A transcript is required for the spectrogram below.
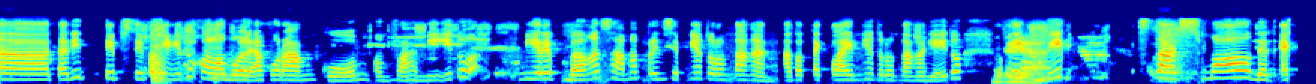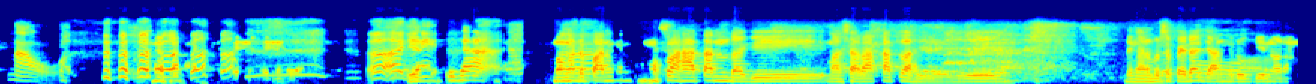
uh, tadi tips-tipsnya itu kalau boleh aku rangkum, Om Fahmi itu mirip banget sama prinsipnya turun tangan atau tagline-nya turun tangan yaitu oh, think yeah. big, start small dan act now. uh, uh, ya, jadi kita mengedepankan uh, kemaslahatan bagi masyarakat lah ya. Jadi dengan bersepeda betul. jangan merugikan orang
